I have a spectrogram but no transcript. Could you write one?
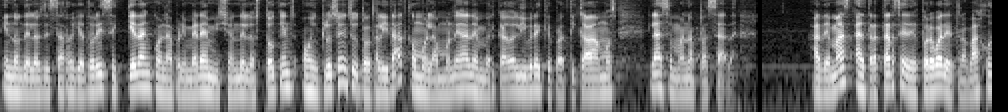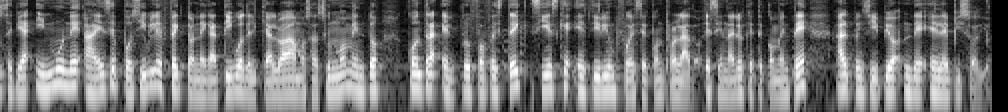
en donde los desarrolladores se quedan con la primera emisión de los tokens o incluso en su totalidad como la moneda de mercado libre que practicábamos la semana pasada. Además, al tratarse de prueba de trabajo, sería inmune a ese posible efecto negativo del que hablábamos hace un momento contra el proof of stake si es que Ethereum fuese controlado, escenario que te comenté al principio del episodio.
